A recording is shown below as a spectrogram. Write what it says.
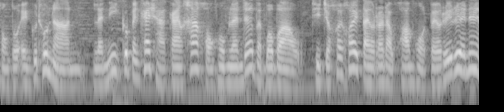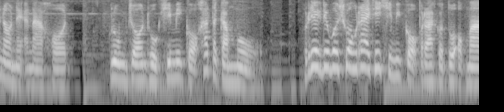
ของตัวเองก็เท่านั้น และนี่ก็เป็นแค่ฉากการฆ่าของโฮมแลนเดอร์แบบเบาๆที่จะค่อยไต่ระดับความโหดไปเรื่อยๆ แน่นอนในอนาคต กลุ่มโจรถูกคิมิโกะฆาตกรรมหมู่ เรียกได้ว่าช่วงแรกที่คิมิโกะปรากฏตัวออกมา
